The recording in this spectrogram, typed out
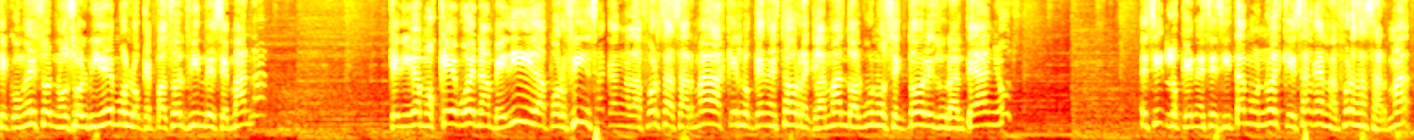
¿Que con eso nos olvidemos lo que pasó el fin de semana? que digamos qué buena medida, por fin sacan a las Fuerzas Armadas, que es lo que han estado reclamando algunos sectores durante años. Es decir, lo que necesitamos no es que salgan las Fuerzas Armadas,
